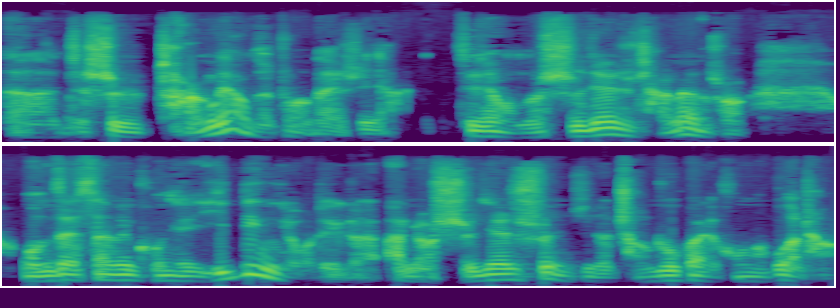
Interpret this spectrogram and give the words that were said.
啊就是常量的状态之下，就像我们时间是常量的时候，我们在三维空间一定有这个按照时间顺序的成住坏空的过程。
